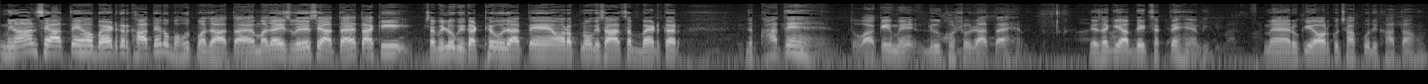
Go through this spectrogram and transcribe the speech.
मिनान से आते हैं और बैठ कर खाते हैं तो बहुत मज़ा आता है। मज़ा इस वजह से आता है ताकि सभी लोग इकट्ठे हो जाते हैं और अपनों के साथ सब बैठ कर जब खाते हैं तो वाकई में दिल खुश हो जाता है। जैसा कि आप देख सकते हैं अभी। मैं रुकी और कुछ आपको दिखाता हूँ।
